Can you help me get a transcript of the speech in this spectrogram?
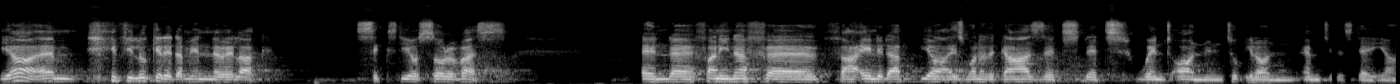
Yeah. Um, if you look at it, I mean, there were like 60 or so of us. And uh, funny enough, uh, I ended up, yeah, as one of the guys that that went on and took it on um, to this day, yeah.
